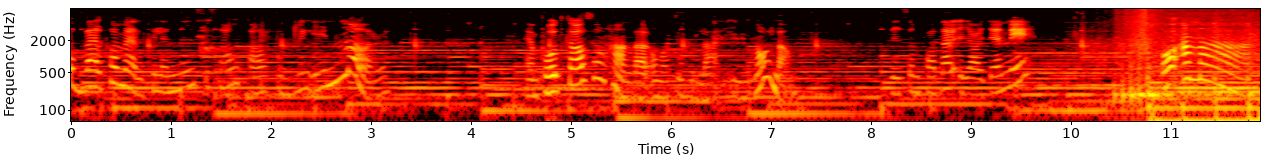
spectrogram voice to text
och välkommen till en ny säsong av Odling i norr. En podcast som handlar om att odla i Norrland. Vi som poddar är jag Jenny. Och Anna!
